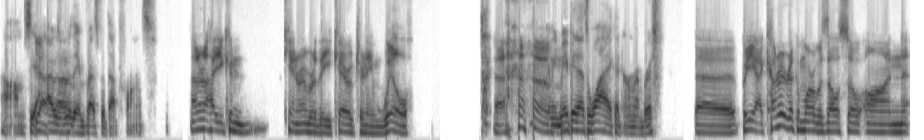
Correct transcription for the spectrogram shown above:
Um, so yeah, Yeah, I was really um, impressed with that performance. I don't know how you can can't remember the character name Will. I mean, maybe that's why I couldn't remember it. Uh, but yeah, Conrad Ricamora was also on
